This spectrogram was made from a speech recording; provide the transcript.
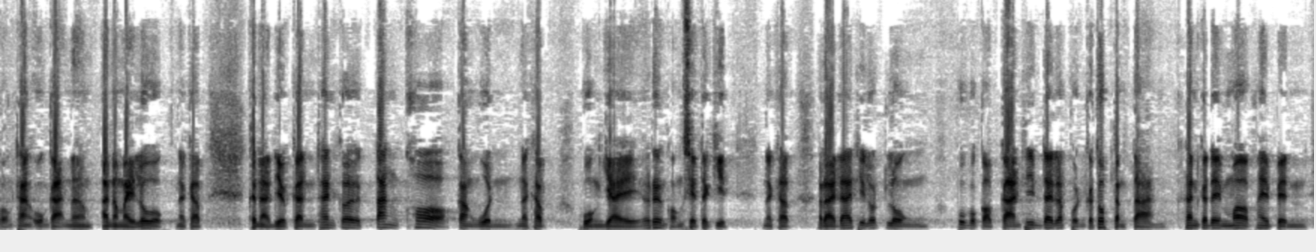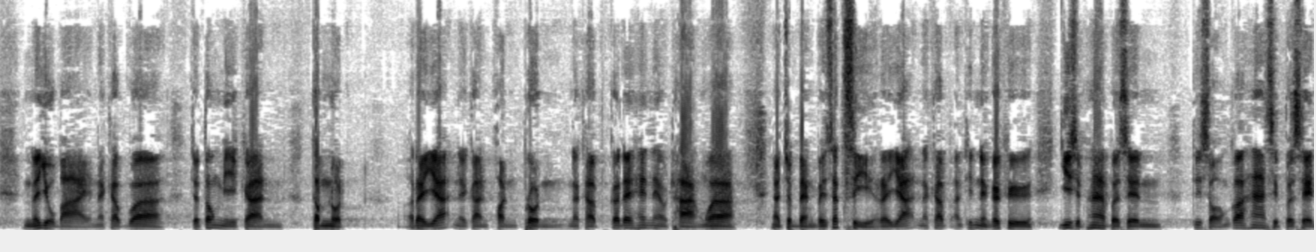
ของทางองค์การอนามัยโลกนะครับขณะเดียวกันท่านก็ตั้งข้อกังวลนะครับห่วงใยเรื่องของเศรษฐกิจนะครับรายได้ที่ลดลงผู้ประกอบการที่ได้รับผลกระทบต่างๆ ท่านก็ได้มอบให้เป็นนโยบายนะครับว่าจะต้องมีการกำหนด ระยะในการผ่อนปรนนะครับ ก็ได้ให้แนวทางว่าอาจจะแบ่งเป็นสัก 4 ระยะนะครับ อันที่ 1 ก็คือ 25เปอร์เซ็นที่ 2 ก็ 50เปอร์เซ็น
